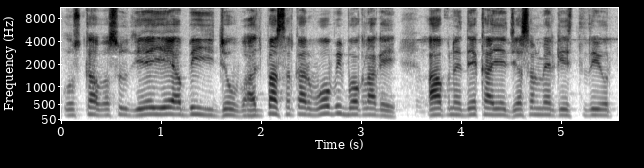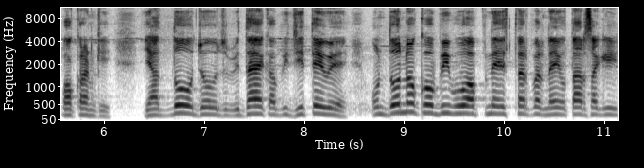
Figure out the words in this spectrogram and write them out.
उसका वसूद ये ये अभी जो भाजपा सरकार, वो भी बौखला गई। आपने देखा ये जैसलमेर की स्थिति और पोखरण की। यहाँ दो जो विधायक अभी जीते हुए, उन दोनों को भी वो अपने स्तर पर नहीं उतार सकी।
